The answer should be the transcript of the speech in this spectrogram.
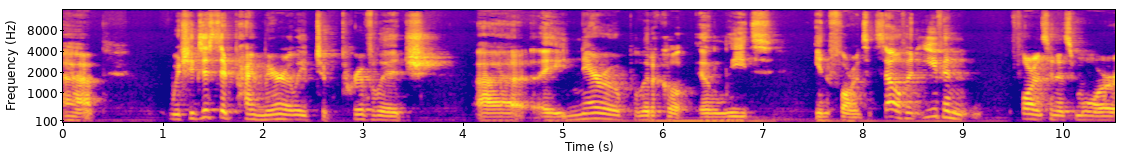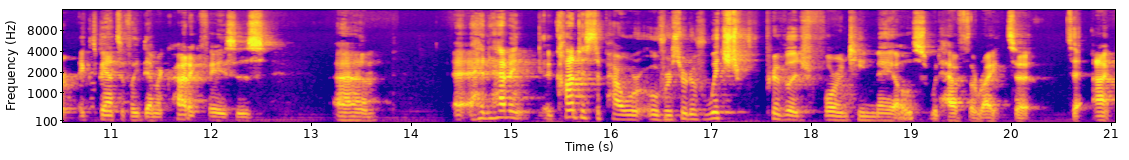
uh, which existed primarily to privilege uh, a narrow political elite in Florence itself, and even Florence in its more expansively democratic phases. Um, had having a contest of power over sort of which privileged Florentine males would have the right to to act,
